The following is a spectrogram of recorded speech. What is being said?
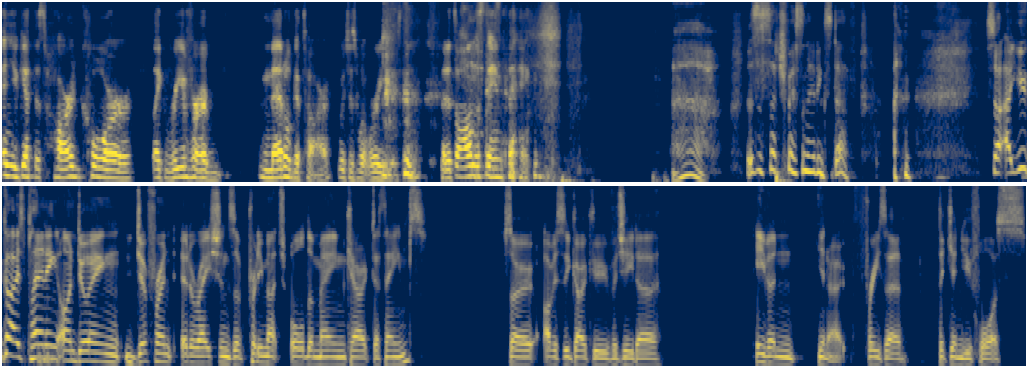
and you get this hardcore, like reverb metal guitar, which is what we're using, but it's all in the same thing. Ah, this is such fascinating stuff. so, are you guys planning on doing different iterations of pretty much all the main character themes? So, obviously, Goku, Vegeta, even, you know, Frieza, the Ginyu Force.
